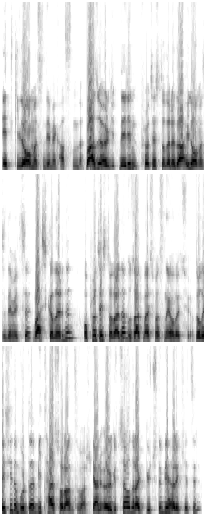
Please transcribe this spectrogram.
etkili olması demek aslında. Bazı örgütlerin protestolara dahil olması demekse başkalarının o protestolardan uzaklaşmasına yol açıyor. Dolayısıyla burada bir ters orantı var. Yani örgütsel olarak güçlü bir hareketin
